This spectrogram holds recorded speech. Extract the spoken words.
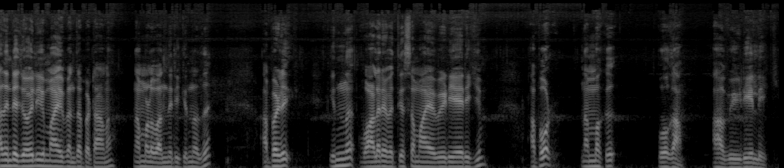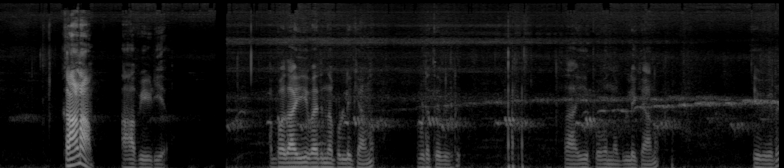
അതിന്റെ ജോലിയുമായി ബന്ധപ്പെട്ടാണ് നമ്മൾ വന്നിരിക്കുന്നത്. അപ്പോൾ ഇന്ന് വളരെ വ്യത്യസ്തമായ വീഡിയോ ആയിരിക്കും അപ്പോൾ നമുക്ക് പോകാം ആ വീഡിയോയിലേക്ക്. കാണാം ആ വീഡിയോ. അപ്പോൾ അതാ ഈ വരുന്ന പുള്ളിക്കാണ് ഇവിടുത്തെ വീട്. അതാ ഈ പോകുന്ന പുള്ളിക്കാണ് ഈ വീട്.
